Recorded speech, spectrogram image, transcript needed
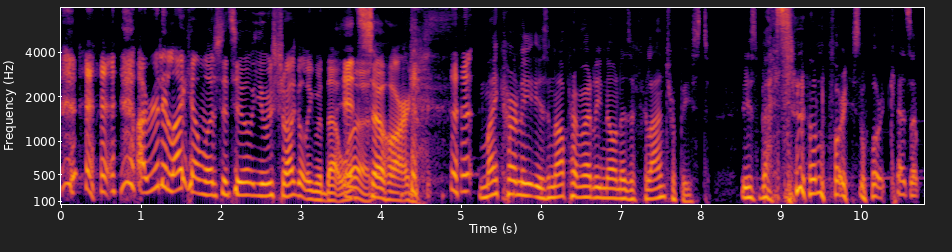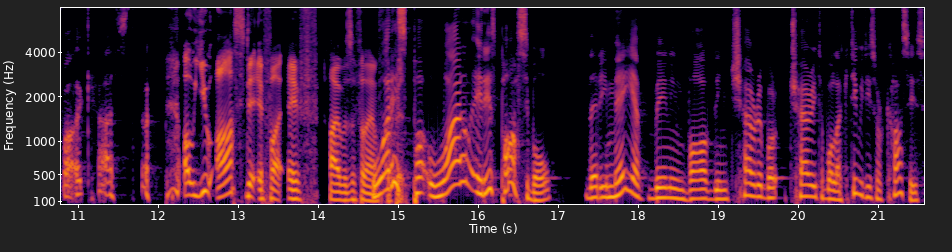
I really like how much the two of you were struggling with that word. It's so hard. Myke Hurley is not primarily known as a philanthropist. He's best known for his work as a podcaster. oh, you asked it if I if I was a philanthropist. What is po- while it is possible that he may have been involved in charitable charitable activities or causes,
